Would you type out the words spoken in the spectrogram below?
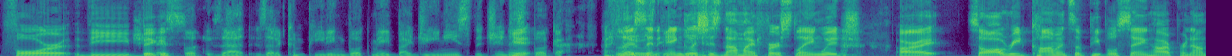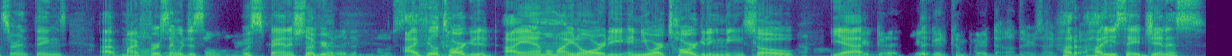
for the Guinness biggest book is that is that a competing book made by genies? The Guinness Gui- book. I, I thought it was Listen, English Guinness is not my first language. All right. So I'll read comments of people saying how I pronounce certain things. Uh, my Oh, first language is, was Spanish. So You're if you're, better than most. I feel targeted. I am a minority, and you are targeting me. So yeah, You're good. You're good compared to others. I've, how do I've how do you say it? Guinness?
